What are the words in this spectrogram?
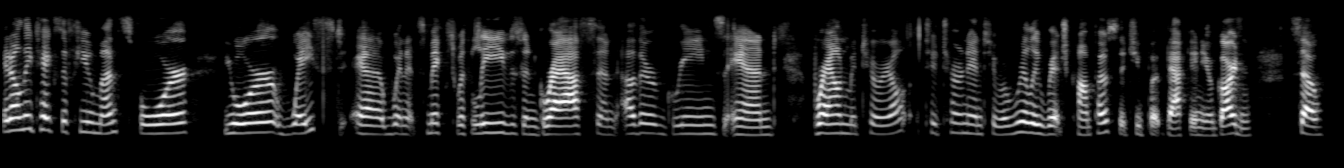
It only takes a few months for your waste uh, when it's mixed with leaves and grass and other greens and brown material to turn into a really rich compost that you put back in your garden. So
